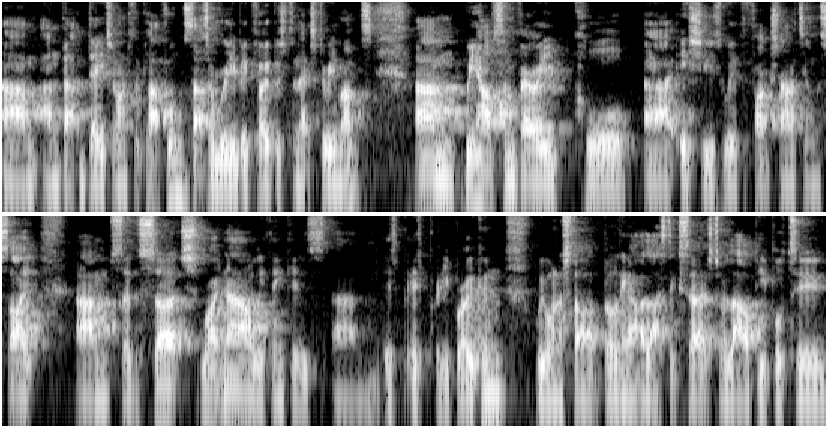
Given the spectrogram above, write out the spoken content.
um, and that data onto the platform. So that's a really big focus for the next three months. Um, we have some very core uh, issues with the functionality on the site. Um, so the search right now we think is, um, is is pretty broken. We want to start building out Elasticsearch to allow people to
